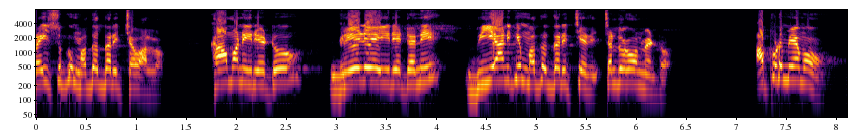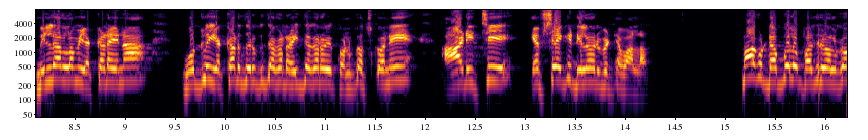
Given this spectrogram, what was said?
రైసుకు మద్దతు ధర ఇచ్చేవాళ్ళు. కామన్ ఈ రేటు గ్రేడ్ ఏ ఈ రేట్ అని బియ్యానికి మద్దతు ధర ఇచ్చేది సెంట్రల్ గవర్నమెంట్. అప్పుడు మేము మిల్లర్లం ఎక్కడైనా ఒడ్లు ఎక్కడ దొరికితే అక్కడ రైతు దగ్గర కొనుకొచ్చుకొని కొనుక్కొచ్చుకొని ఆడిచ్చి ఎఫ్సీఐకి డెలివరీ పెట్టేవాళ్ళం. మాకు డబ్బులు పది రోజులకో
